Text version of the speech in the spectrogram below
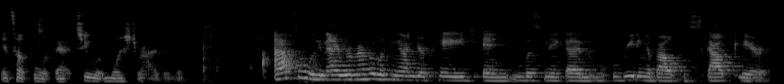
it's helpful with that too, with moisturizing it. Absolutely. And I remember looking on your page and listening and reading about the scalp mm. care.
